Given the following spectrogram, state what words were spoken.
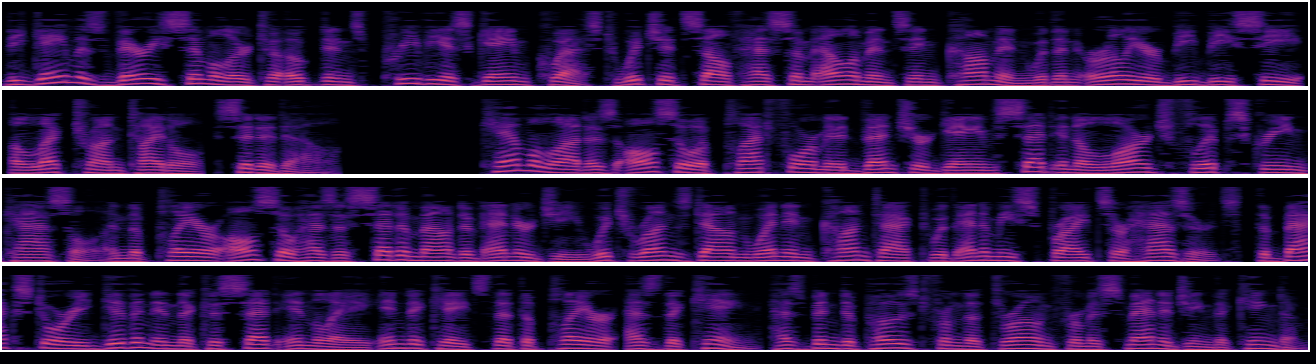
The game is very similar to Oakden's previous game Quest which itself has some elements in common with an earlier BBC, Electron title, Citadel. Camelot is also a platform adventure game set in a large flip-screen castle and the player also has a set amount of energy which runs down when in contact with enemy sprites or hazards. The backstory given in the cassette inlay indicates that the player as the king has been deposed from the throne for mismanaging the kingdom.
